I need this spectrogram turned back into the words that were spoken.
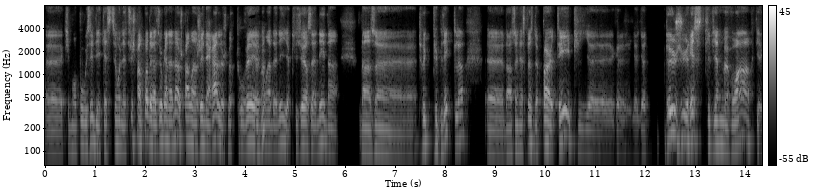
euh, qui m'ont posé des questions là-dessus. Je ne parle pas de Radio-Canada, je parle en général. Je me retrouvais à un mm-hmm. moment donné, il y a plusieurs années, dans, dans un truc public, là, euh, dans une espèce de party, puis il y, a deux juristes qui viennent me voir, qui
